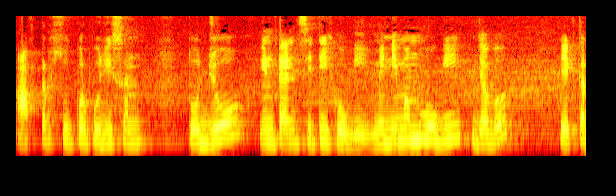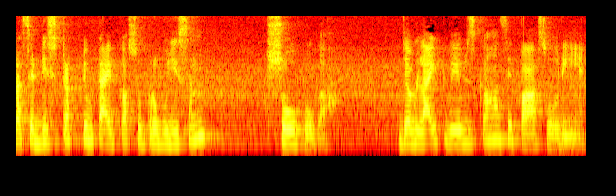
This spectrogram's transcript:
आफ्टर सुपर पोजिशन तो जो इंटेंसिटी होगी मिनिमम होगी, जब एक तरह से डिस्ट्रक्टिव टाइप का सुपरपोजिशन शो होगा। जब लाइट वेव्स कहाँ से पास हो रही हैं?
